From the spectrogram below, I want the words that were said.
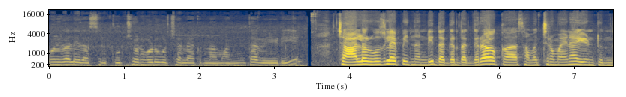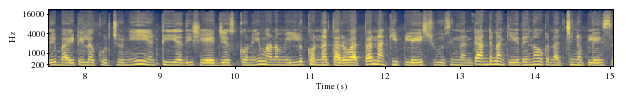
మునగలేదు అసలు. కూర్చొని కూడా కూర్చోలేకున్నాము. అంతా వేడి. చాలా రోజులు అయిపోయిందండి దగ్గర దగ్గర ఒక సంవత్సరం అయినా అయి ఉంటుంది. బయట ఇలా కూర్చొని టీ అది షేర్ చేసుకొని మనం ఇల్లు కొన్న తర్వాత నాకు ఈ ప్లేస్ చూసిందంటే అంటే నాకు ఏదైనా ఒక నచ్చిన ప్లేస్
